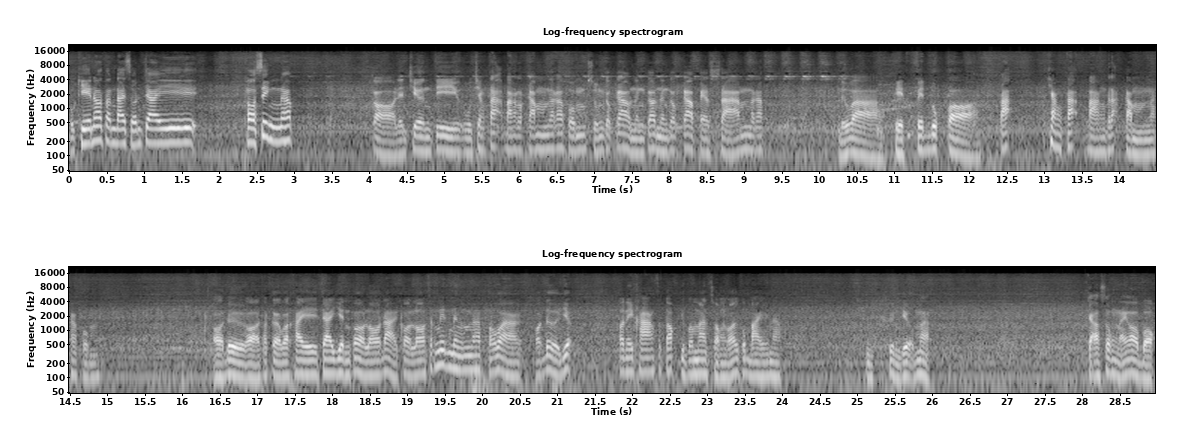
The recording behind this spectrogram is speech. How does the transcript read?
โอเคเนาะท่านใดสนใจทอซิ่งนะครับ ก็เรียนเชิญที่อู่ช่างตะบางระกำนะครับ ผม0 9 9 1 9 1 9 9 8 3นะครับ หรือว่าเพจเฟซบุ๊กก็ตะช่างตะบางระกำนะครับผมออเดอร์ก็ถ้าเกิดว่าใครใจเย็นก็รอได้ก็รอสักนิดนึงนะครับ เพราะว่าออเดอร์เยอะตอนนี้ค้างสต็อกอยู่ประมาณ 200กว่าใบนะครับ ขึ้นเยอะมาก จะเอาทรงไหนก็บอก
